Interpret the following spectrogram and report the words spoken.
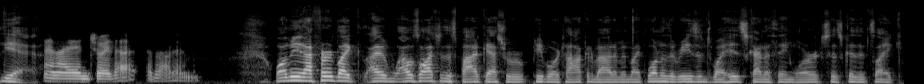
Yeah. and I enjoy that about him. Well, I mean, I've heard like I I was watching this podcast where people were talking about him, and like one of the reasons why his kind of thing works is because it's like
